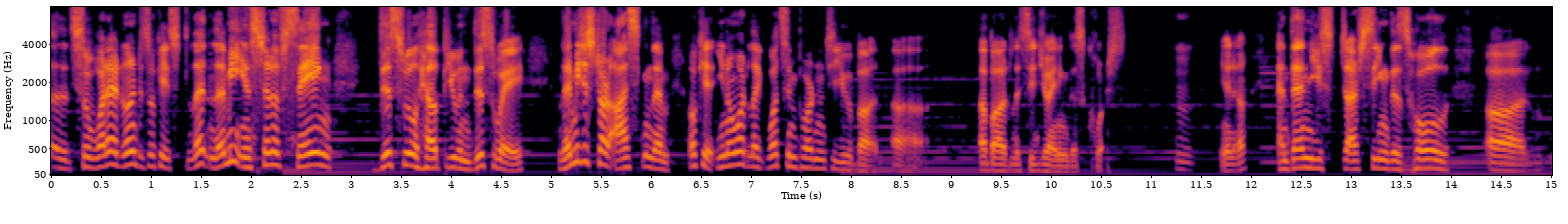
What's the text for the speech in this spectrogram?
uh, so what i learned is okay let, let me instead of saying this will help you in this way let me just start asking them okay you know what? Like what's important to you about uh about let's say joining this course? Hmm. you know? And then you start seeing this whole uh y-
